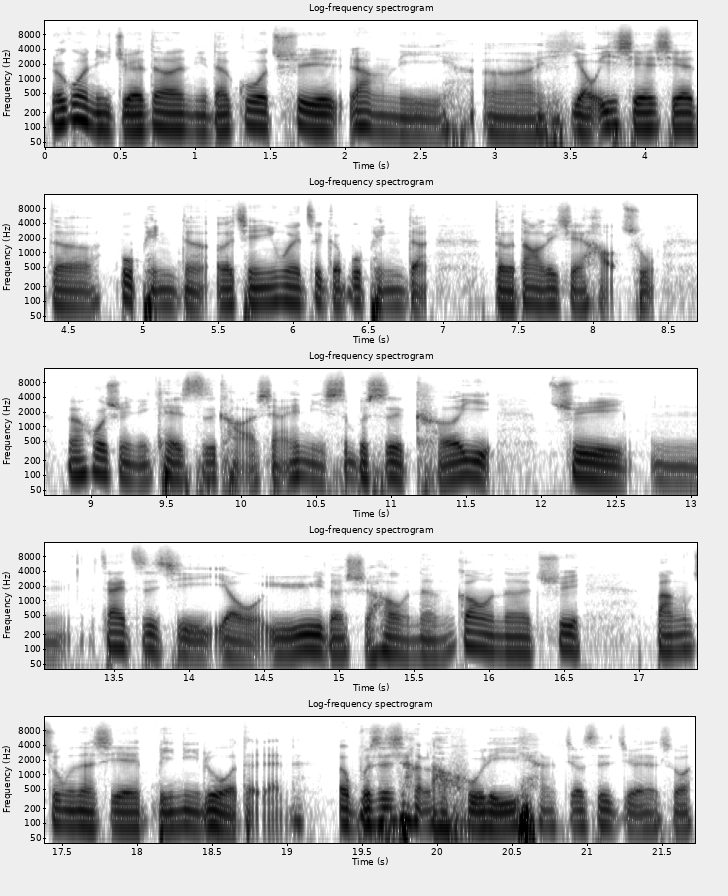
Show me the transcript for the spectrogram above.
如果你觉得你的过去让你呃有一些些的不平等，而且因为这个不平等得到了一些好处，那或许你可以思考一下，诶，你是不是可以去嗯，在自己有余裕的时候，能够呢去帮助那些比你弱的人呢。而不是像老狐狸一样，就是觉得说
